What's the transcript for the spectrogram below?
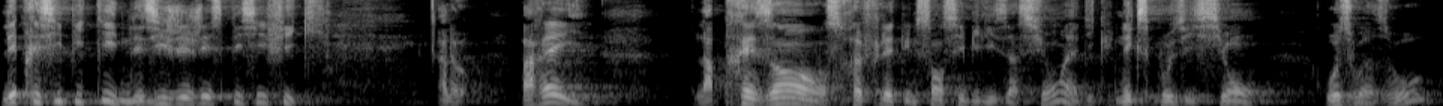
Les précipitines, les IgG spécifiques. Alors, pareil, la présence reflète une sensibilisation, indique une exposition aux oiseaux,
